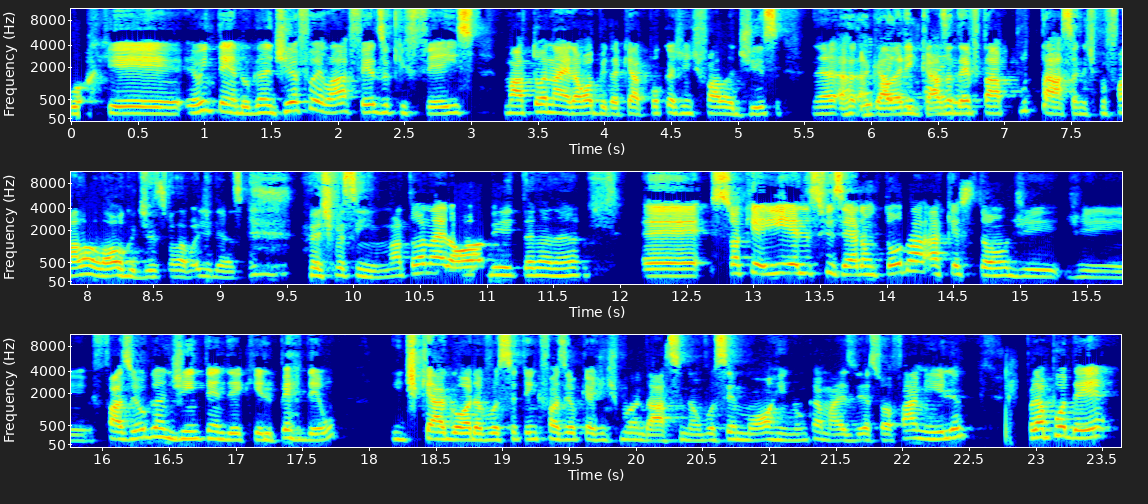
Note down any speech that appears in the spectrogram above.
Porque eu entendo, o Gandia foi lá, fez o que fez, matou a Nairobi, daqui a pouco a gente fala disso. Né? A, a galera em casa deve estar putaça, né? Tipo, fala logo disso, pelo amor de Deus. Mas, tipo assim, matou a Nairobi, tananã. É, só que aí eles fizeram toda a questão de, de fazer o Gandhi entender que ele perdeu e de que agora você tem que fazer o que a gente mandar, senão você morre e nunca mais vê a sua família, para poder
